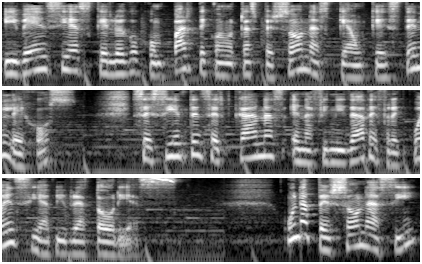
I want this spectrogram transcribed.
vivencias que luego comparte con otras personas que aunque estén lejos, se sienten cercanas en afinidad de frecuencia vibratorias. Una persona así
